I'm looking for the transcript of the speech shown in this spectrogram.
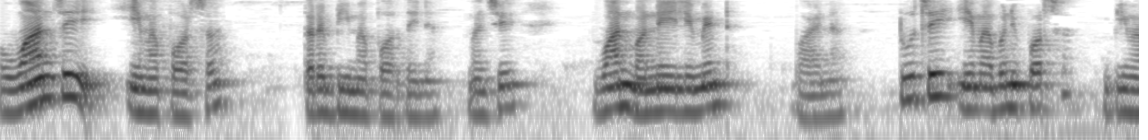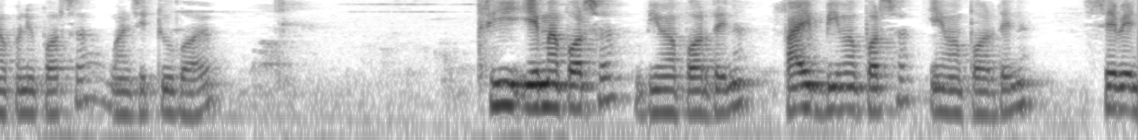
वान चाहिँ एमा पर्छ तर बीमा पर्दैन. भनेपछि वान भन्ने इलिमेन्ट भएन. टू चाहिँ एमा पनि पर्छ बीमा पनि पर्छ वान चाहिँ टू भयो. थ्री एमा पर्छ बीमा पर्दैन फाइभ बीमा पर्छ एमा पर्दैन सेभेन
